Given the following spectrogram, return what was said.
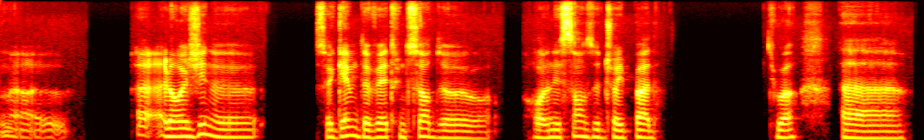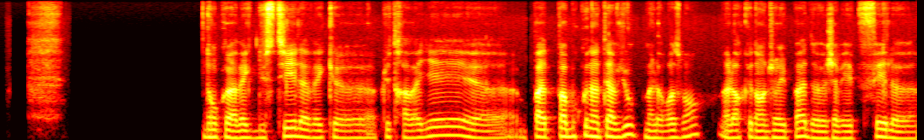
heu, à l'origine, heu, ce game devait être une sorte de renaissance de Joypad. Tu vois? Donc avec du style, avec, heu, plus travaillé, heu, pas pas beaucoup d'interviews malheureusement, alors que dans Joypad, j'avais fait le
